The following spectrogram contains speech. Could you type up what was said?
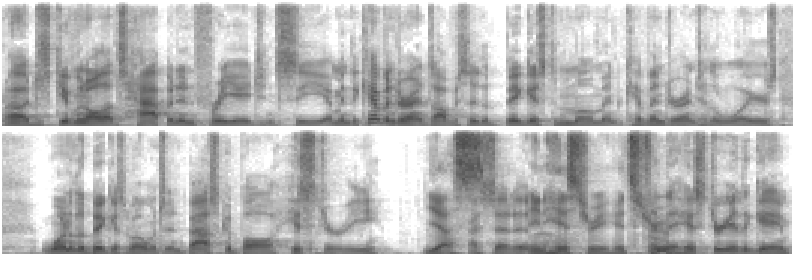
Uh, just given all that's happened in free agency, I mean, the Kevin Durant is obviously the biggest moment. Kevin Durant to the Warriors, one of the biggest moments in basketball history. Yes, I said it. in history. It's true. in the history of the game.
